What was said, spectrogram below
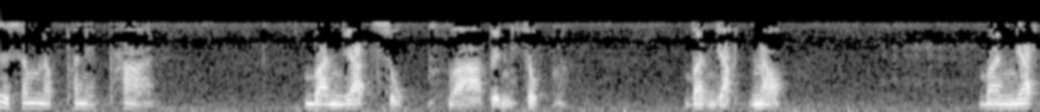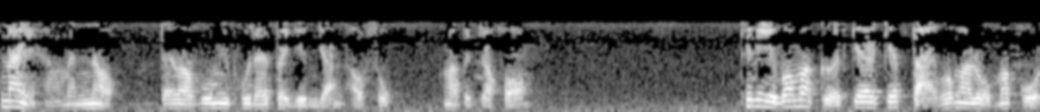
คือสำหรับพระนิพพานบัญญัติสุขว่าเป็นสุข บัญญัตินอก บัญญัติในหังมันนอก แต่ว่าบูมีผู้ใดไปยืนยันเอาสุขมาเป็นเจ้าของ ที่นี่บ่มาเกิดแก่เก็บตายบ่มาโลภมาโกรธ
